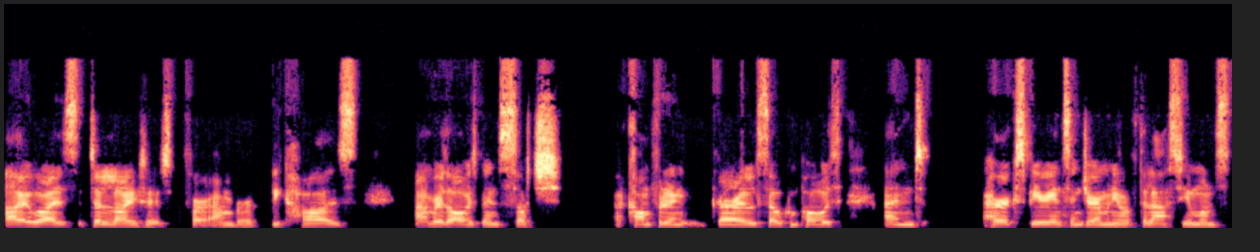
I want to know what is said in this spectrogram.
I was delighted for Amber because Amber has always been such a confident girl, so composed, and her experience in Germany over the last few months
